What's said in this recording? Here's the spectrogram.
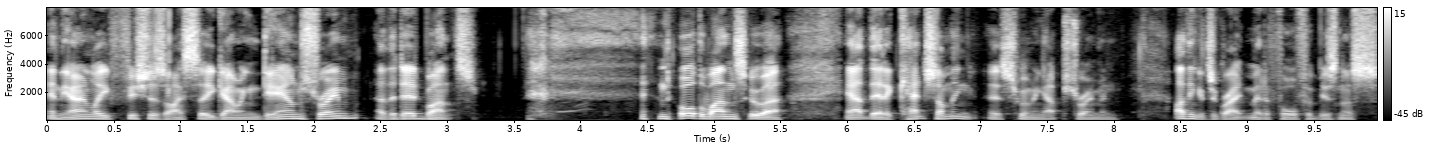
and the only fishes I see going downstream are the dead ones. and all the ones who are out there to catch something are swimming upstream. And I think it's a great metaphor for business.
